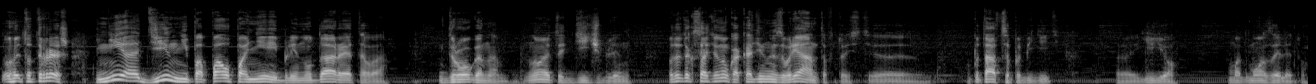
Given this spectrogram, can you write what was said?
Ну это трэш. Ни один не попал по ней, блин, удар этого. Дрогана. Ну это дичь, блин. Вот это, кстати, ну, как один из вариантов, то есть э, попытаться победить э, ее, мадемуазель эту.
